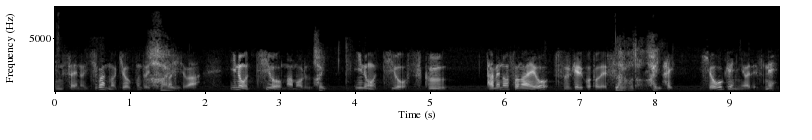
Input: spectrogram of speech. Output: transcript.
震災の一番の教訓といたしましては、命を守る、はい。命を救うための備えを続けることです。なるほど。はい。はい、兵庫県にはですね、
